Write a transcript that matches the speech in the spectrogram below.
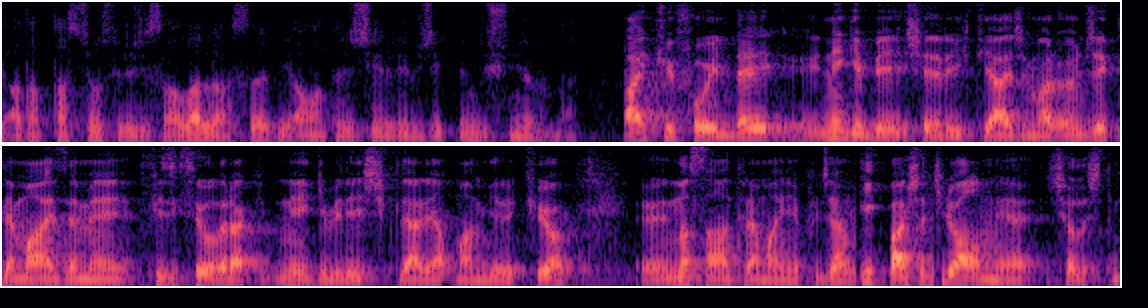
e, adaptasyon süreci sağlarlarsa bir avantajı çevirebileceklerini düşünüyorum ben. IQ Foil'de ne gibi şeylere ihtiyacım var? Öncelikle malzeme, fiziksel olarak ne gibi değişiklikler yapmam gerekiyor? Nasıl antrenman yapacağım? İlk başta kilo almaya çalıştım.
